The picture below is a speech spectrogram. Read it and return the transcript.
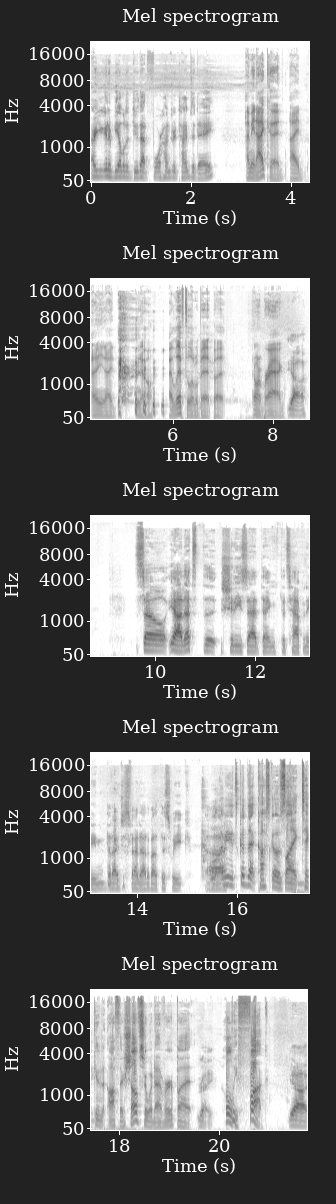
are you going to be able to do that 400 times a day? I mean, I could. I. I mean, I. You know, I lift a little bit, but I don't want to brag. Yeah. So, yeah, that's the shitty, sad thing that's happening that I just found out about this week. Uh, I mean, it's good that Costco's like taking it off their shelves or whatever, but right. holy fuck. Yeah.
